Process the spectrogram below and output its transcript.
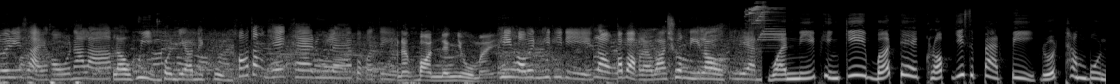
ด้วยนิสัยเขาน่ารักเราผู้หญิงคนเดียวในกลุ่มเขาต้องเทคแคร์ดูแลปกติ นักบอลยังอยู่ไหมพี่เขาเป็นพี่ที่ดี เราก็บอกแล้วว่าช่วงนี้เราเรียน วันนี้พิงกี้เบิร์ดเดย์ครบ 28 ปี รุดทำบุญ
